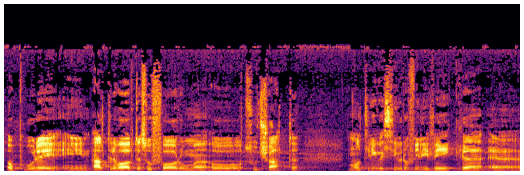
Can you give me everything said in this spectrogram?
oppure altre volte su forum o su chat. Molti di questi profili fake eh,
